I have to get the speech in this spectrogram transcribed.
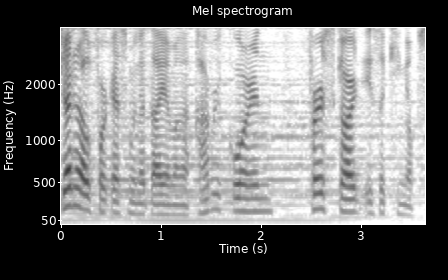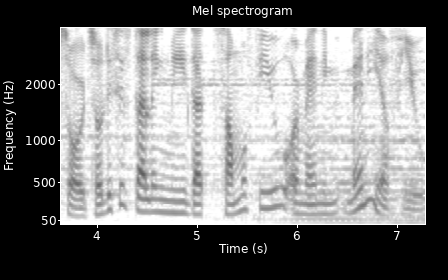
General forecast muna tayo mga Capricorn. First card is the King of Swords. So this is telling me that some of you or many many of you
